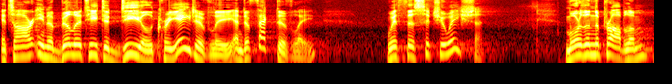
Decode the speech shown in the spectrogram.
It's our inability to deal creatively and effectively with the situation. More than the problem,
